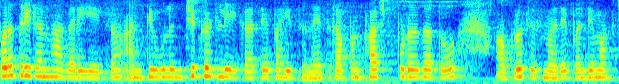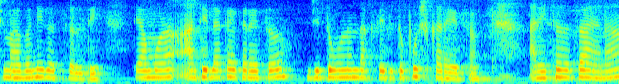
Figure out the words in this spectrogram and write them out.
परत रिटर्न माघारी यायचं आणि ती उलन चिकटली आहे का ते पाहायचं. नाही तर आपण फास्ट पुढं जातो प्रोसेसमध्ये पण ती मागची मागं निघत चालते. त्यामुळं तिला काय करायचं जिथं उलन लागते तिथं पुश करायचं. आणि सहसा आहे ना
